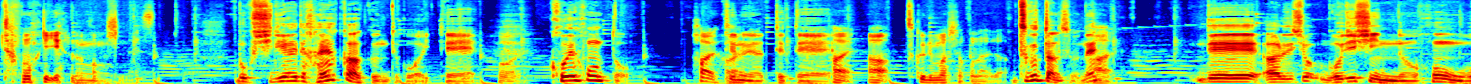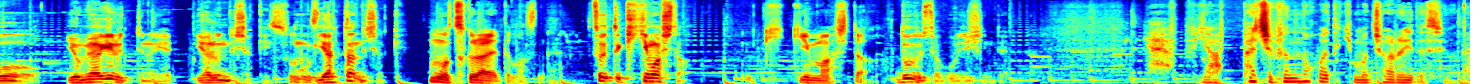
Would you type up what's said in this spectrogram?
とも言えるのかもしれないです。僕知り合いで早川くんって子がいてはい声フォントはいっていうのをはいやってて、はい、あ作りましたこの間。作ったんですよね。はいであれでしょ？ご自身の本を読み上げるっていうのをややるんでしたっけ？もうやったんでしたっけ？もう作られてますね。それって聞きました？聞きました。どうでしたご自身で？ややっぱり自分の声って気持ち悪いですよね。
